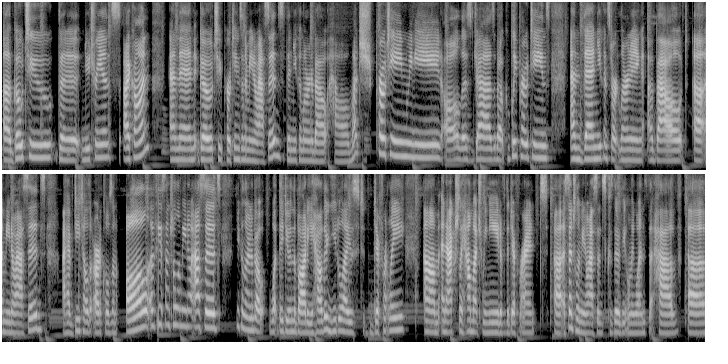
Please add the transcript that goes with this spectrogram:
Uh, go to the nutrients icon and then go to proteins and amino acids. Then you can learn about how much protein we need, all this jazz about complete proteins. And then you can start learning about uh, amino acids. I have detailed articles on all of the essential amino acids. You can learn about what they do in the body, how they're utilized differently, um, and actually how much we need of the different uh, essential amino acids because they're the only ones that have uh,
